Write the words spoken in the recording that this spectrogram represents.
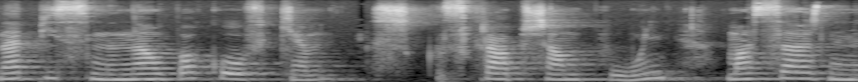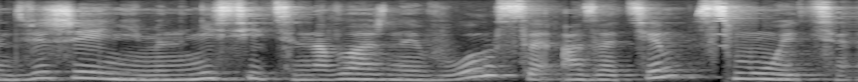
написано на упаковке скраб шампунь массажными движениями нанесите на влажные волосы а затем смойте.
